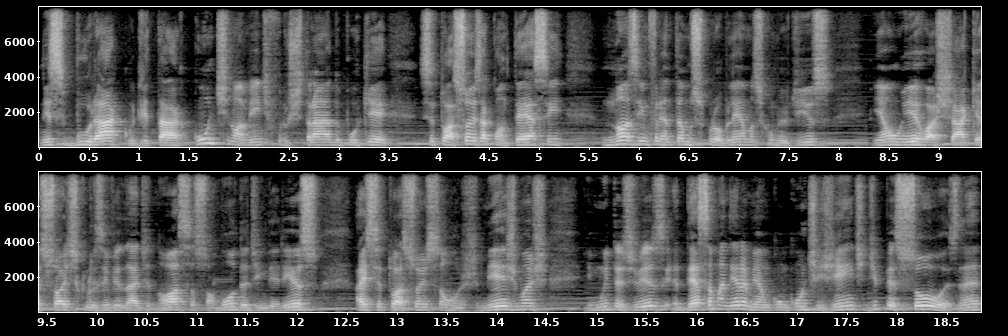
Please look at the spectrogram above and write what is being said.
nesse buraco de estar continuamente frustrado, porque situações acontecem, nós enfrentamos problemas, como eu disse, e é um erro achar que é só exclusividade nossa, só muda de endereço. As situações são as mesmas e muitas vezes é dessa maneira mesmo, com contingente de pessoas, né?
